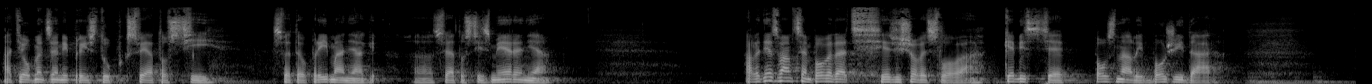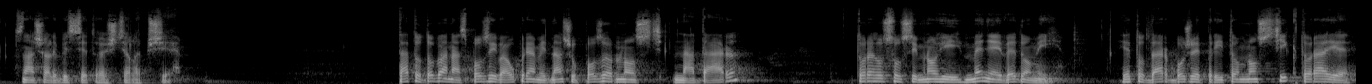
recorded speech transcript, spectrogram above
máte obmedzený prístup k sviatosti svetého príjmania, k e, sviatosti zmierenia. Ale dnes vám chcem povedať Ježišove slova. Keby ste poznali Boží dar, znášali by ste to ešte lepšie. Táto doba nás pozýva upriamiť našu pozornosť na dar, ktorého sú si mnohí menej vedomí. Je to dar Božej prítomnosti, ktorá je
